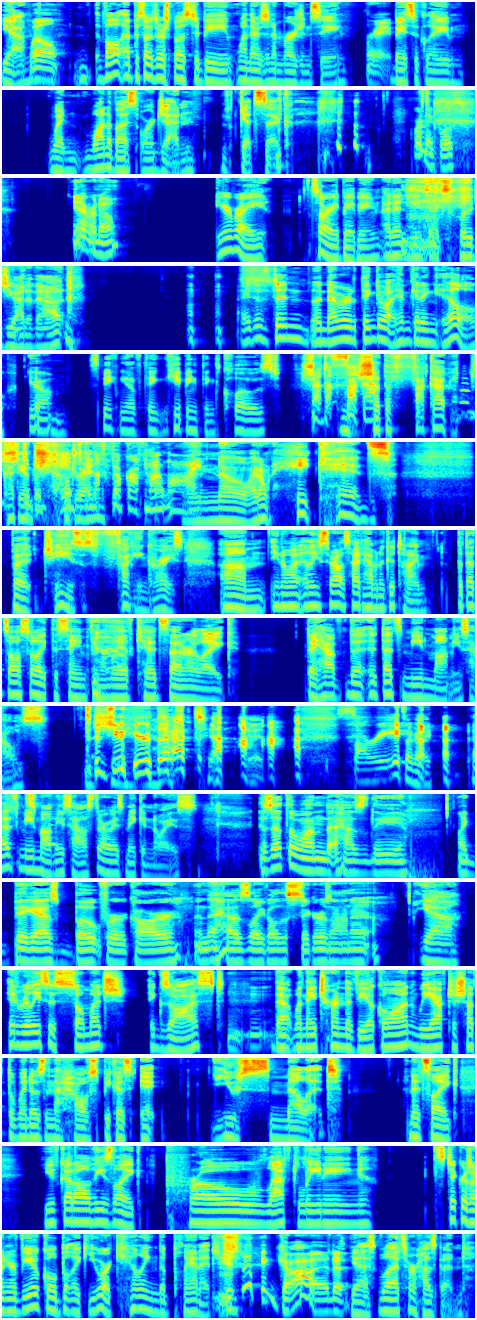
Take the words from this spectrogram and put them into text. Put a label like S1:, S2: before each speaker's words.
S1: Yeah.
S2: Well,
S1: Vault episodes are supposed to be when there's an emergency.
S2: right.
S1: Basically, when one of us or Jen gets sick.
S2: Or Nicholas. You never know.
S1: You're right. Sorry, baby. I didn't mean to exclude you out of that. I just didn't I never think about him getting ill.
S2: Yeah.
S1: Speaking of thing, keeping things closed.
S3: Shut the fuck up.
S1: Shut
S3: up.
S1: the fuck up, you goddamn
S3: Stupid kids,
S1: children.
S3: Get the fuck off my lawn.
S1: I know. I don't hate kids. But Jesus fucking Christ. Um, you know what? At least they're outside having a good time. But that's also like the same family of kids that are like they have the that's mean mommy's house. And
S2: Did you hear that?
S1: Did.
S2: Sorry.
S1: It's okay. That's mean mommy's house. They're always making noise.
S2: Is that the one that has the like big ass boat for a car and that has like all the stickers on it?
S1: Yeah. It releases so much exhaust
S2: Mm-mm.
S1: that when they turn the vehicle on, we have to shut the windows in the house because it you smell it. And it's like you've got all these like pro left leaning stickers on your vehicle, but like you are killing the planet. Just
S2: oh my god.
S1: yes, well that's her husband.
